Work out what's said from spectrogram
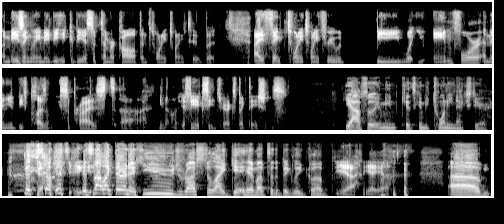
amazingly, maybe he could be a September call up in 2022. But I think 2023 would be what you aim for, and then you'd be pleasantly surprised. Uh, you know, if he exceeds your expectations. Yeah, absolutely. I mean, kids can be 20 next year. so it's, it's, not like they're in a huge rush to like get him up to the big league club. Yeah, yeah, yeah. Um,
